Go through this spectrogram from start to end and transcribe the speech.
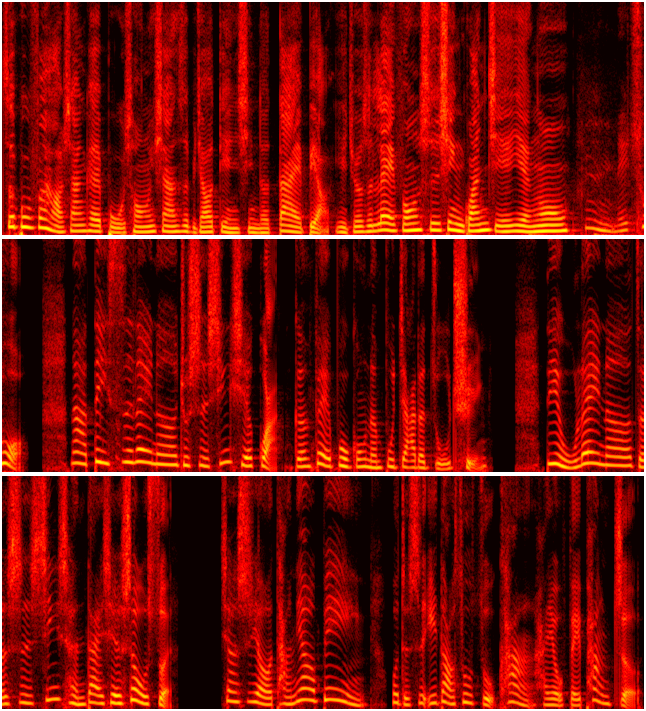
这部分好像可以补充一下，是比较典型的代表，也就是类风湿性关节炎哦。嗯，没错。那第四类呢，就是心血管跟肺部功能不佳的族群。第五类呢，则是新陈代谢受损，像是有糖尿病或者是胰岛素阻抗，还有肥胖者，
